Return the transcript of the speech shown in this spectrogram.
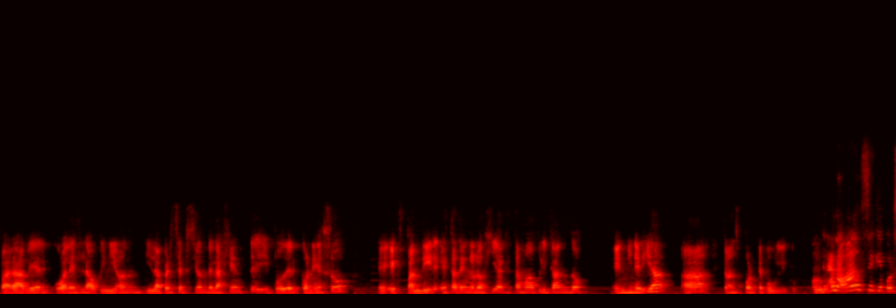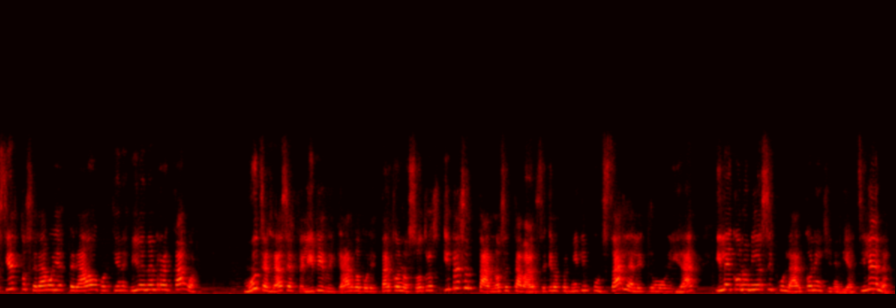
para ver cuál es la opinión y la percepción de la gente y poder con eso eh, expandir esta tecnología que estamos aplicando en minería a transporte público. Un gran avance que por cierto será muy esperado por quienes viven en Rancagua. Muchas gracias Felipe y Ricardo por estar con nosotros y presentarnos este avance que nos permite impulsar la electromovilidad y la economía circular con ingeniería chilena.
